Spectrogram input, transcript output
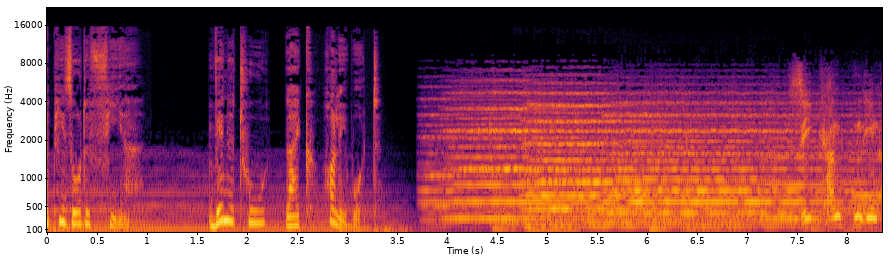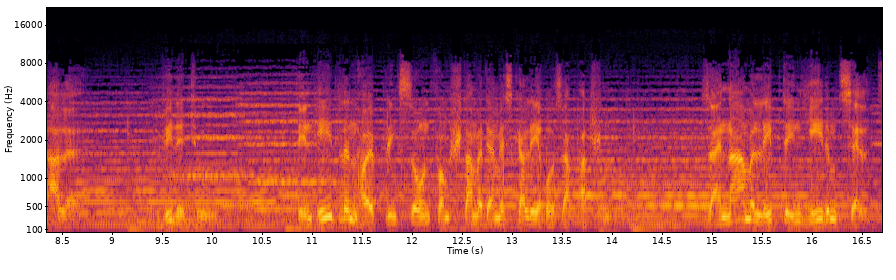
Episode 4 Winnetou like Hollywood. Sie kannten ihn alle. Winnetou, den edlen Häuptlingssohn vom Stamme der Mescaleros-Apachen. Sein Name lebte in jedem Zelt,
